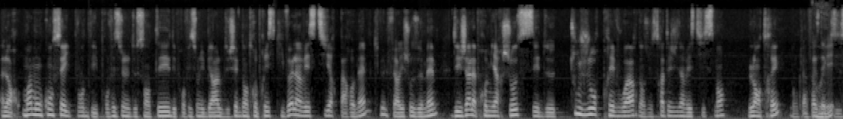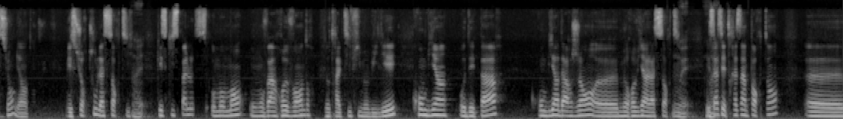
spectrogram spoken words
Alors, moi, mon conseil pour des professionnels de santé, des professions libérales, des chefs d'entreprise qui veulent investir par eux-mêmes, qui veulent faire les choses eux-mêmes, déjà, la première chose, c'est de toujours prévoir dans une stratégie d'investissement l'entrée, donc la phase d'acquisition, bien entendu mais surtout la sortie. Qu'est-ce qui se passe au moment où on va revendre notre actif immobilier? Combien au départ Combien d'argent euh, me revient à la sortie? Et ça, c'est très important euh,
